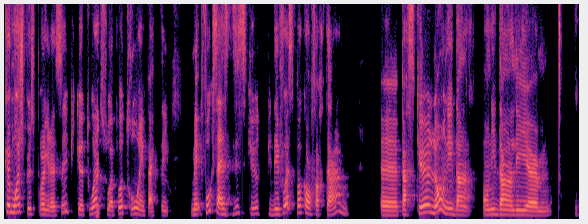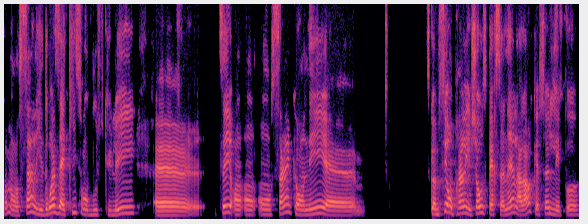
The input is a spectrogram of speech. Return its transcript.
que moi je puisse progresser puis que toi, Oui. tu sois pas trop impacté? Mais il faut que ça se discute, puis des fois, c'est pas confortable, heu, parce que là, on est dans on est dans les, hem, comme on sent les droits acquis sont bousculés, sais, on on on sent qu'on est, hem c'est comme si on prend les choses personnelles alors que ça l'est pas.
